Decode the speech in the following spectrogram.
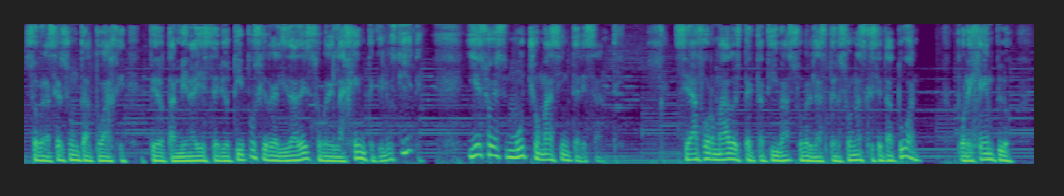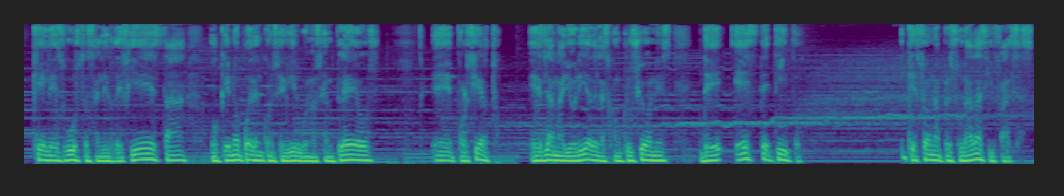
sobre hacerse un tatuaje, pero también hay estereotipos y realidades sobre la gente que los tiene. Y eso es mucho más interesante. Se ha formado expectativas sobre las personas que se tatúan. Por ejemplo, que les gusta salir de fiesta o que no pueden conseguir buenos empleos. Eh, por cierto, es la mayoría de las conclusiones de este tipo que son apresuradas y falsas,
